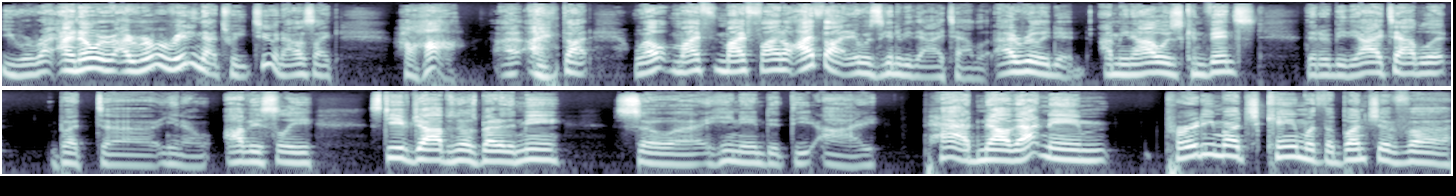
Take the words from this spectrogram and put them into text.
You were right. I know. I remember reading that tweet too, and I was like, haha. I, I thought, well, my my final. I thought it was going to be the iTablet. I really did. I mean, I was convinced that it would be the iTablet, but uh, you know, obviously, Steve Jobs knows better than me, so uh, he named it the iPad. Now that name pretty much came with a bunch of uh,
